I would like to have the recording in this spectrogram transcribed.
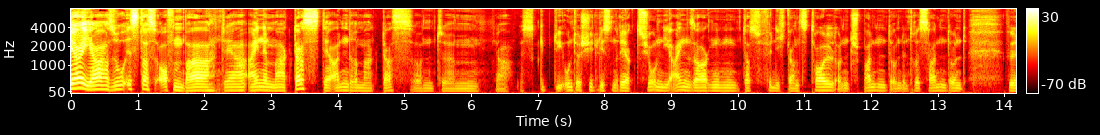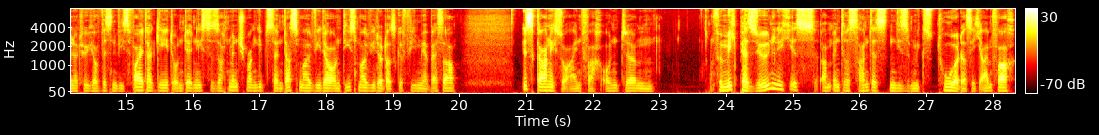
Tja, ja, so ist das offenbar. Der eine mag das, der andere mag das. Und ähm, ja, es gibt die unterschiedlichsten Reaktionen. Die einen sagen, das finde ich ganz toll und spannend und interessant und will natürlich auch wissen, wie es weitergeht. Und der nächste sagt, Mensch, wann gibt es denn das mal wieder und diesmal wieder, das gefiel mir besser. Ist gar nicht so einfach. Und ähm, für mich persönlich ist am interessantesten diese Mixtur, dass ich einfach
